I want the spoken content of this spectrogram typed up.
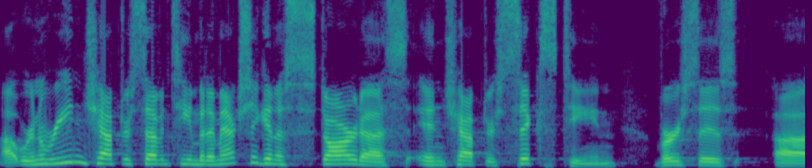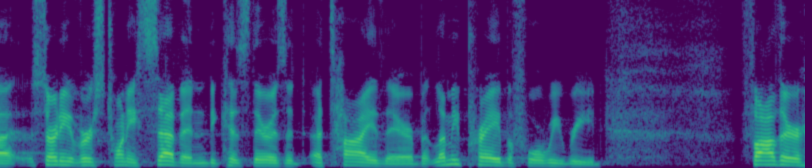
Uh, we're going to read in chapter 17, but I'm actually going to start us in chapter 16, verses uh, starting at verse 27, because there is a, a tie there. But let me pray before we read. Father,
